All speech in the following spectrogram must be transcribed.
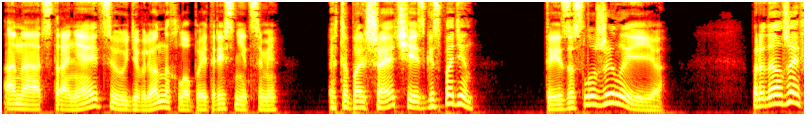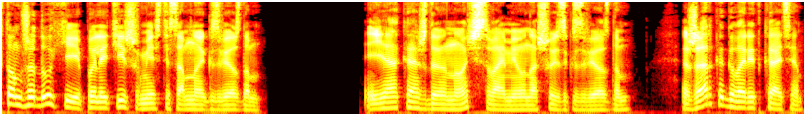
Она отстраняется и удивленно хлопает ресницами. «Это большая честь, господин». «Ты заслужила ее. Продолжай в том же духе и полетишь вместе со мной к звездам». «Я каждую ночь с вами уношусь к звездам», — жарко говорит Катя.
